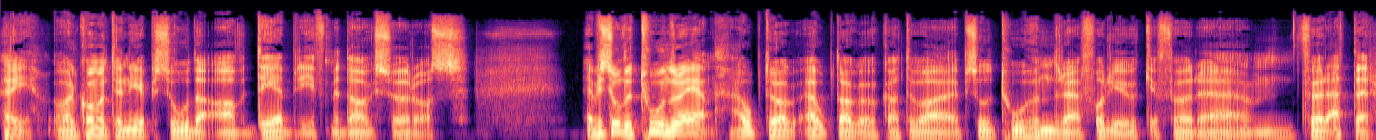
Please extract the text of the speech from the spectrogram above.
Hei, og velkommen til en ny episode av Debrif med Dag Sørås. Episode 201. Jeg oppdaga, jo ikke at det var episode 200 forrige uke, før, eh, før etter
